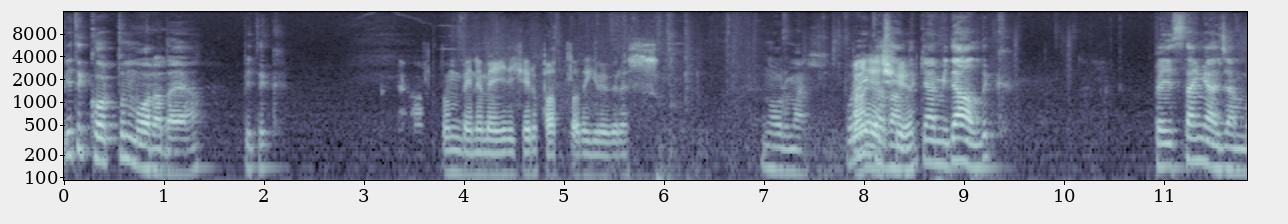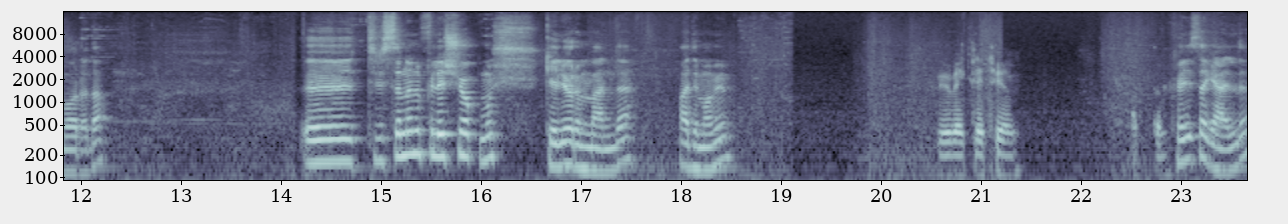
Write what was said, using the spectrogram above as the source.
Bir tık korktum bu arada ya. Bir tık. Aklım benim eğil içeri patladı gibi biraz. Normal. Burayı Aa, yaşıyor. kazandık. Yani mide aldık. Base'ten geleceğim bu arada. Ee, Tristan'ın flash'ı yokmuş. Geliyorum ben de. Hadi Mamim. Büyü bekletiyorum. Attım. Kayısa geldi.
